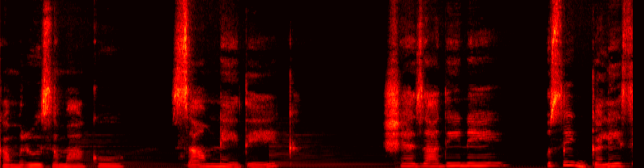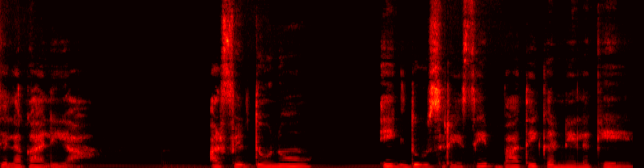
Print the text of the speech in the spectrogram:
कमरुजमा को सामने देख शहजादी ने उसे गले से लगा लिया और फिर दोनों एक दूसरे से बातें करने लगे।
